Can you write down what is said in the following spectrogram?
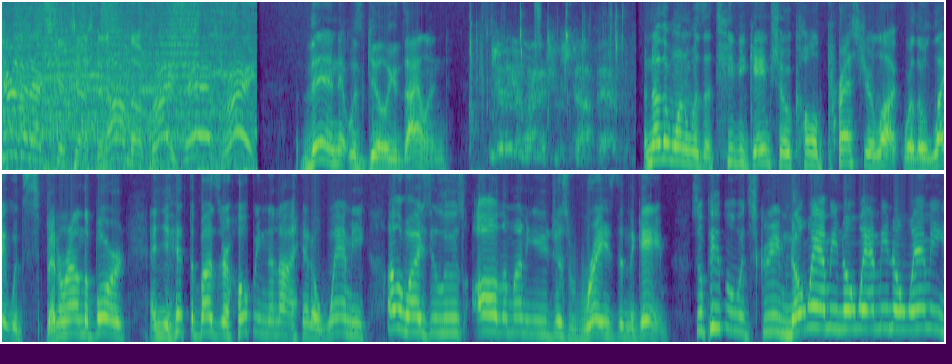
You're the next contestant on The Price is Right. Then it was Gilligan's Island. Gilligan, why don't you stop that? Another one was a TV game show called Press Your Luck, where the light would spin around the board and you hit the buzzer hoping to not hit a whammy, otherwise you lose all the money you just raised in the game. So people would scream, no whammy, no whammy, no whammy.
